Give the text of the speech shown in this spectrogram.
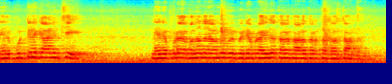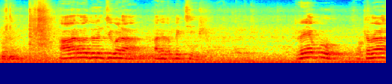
నేను పుట్టిన కానించి నేను ఎప్పుడో పంతొమ్మిది వందల నలభై మూడు పెట్టేప్పుడు ఐదో తరగతి ఆరో తరగతి చదువుతా ఉన్నాను ఆ రోజు నుంచి కూడా అదొక పిచ్చి. రేపు ఒకవేళ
